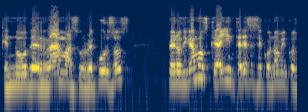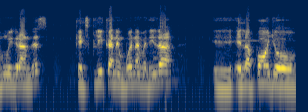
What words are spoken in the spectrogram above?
que no derrama sus recursos, pero digamos que hay intereses económicos muy grandes que explican en buena medida eh, el apoyo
